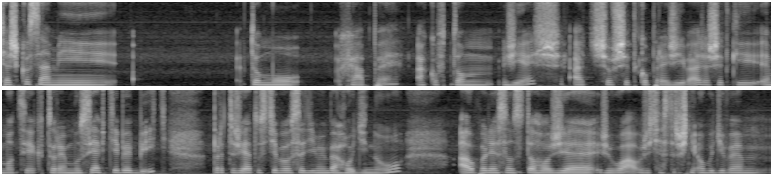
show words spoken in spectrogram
ťažko sa mi tomu chápe, ako v tom žiješ a čo všetko prežívaš a všetky emócie, ktoré musia v tebe byť, pretože ja tu s tebou sedím iba hodinu a úplne som z toho, že, že wow, že ťa strašne obdivujem.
